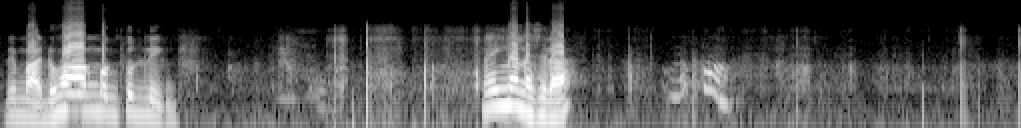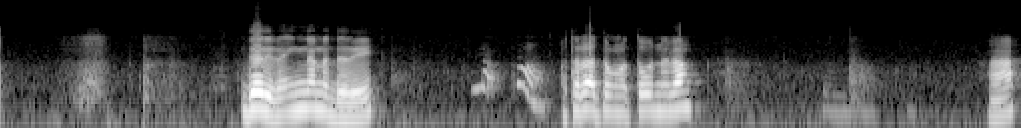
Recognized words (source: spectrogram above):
Lima, duha ang magtudling. Naingna na sila? Wala pa. Dere, naingna na dere. Wala pa. O tara, itong nato na lang. Ha?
